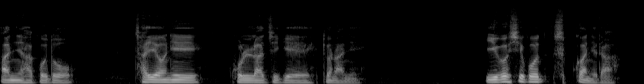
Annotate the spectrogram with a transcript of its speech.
아니하고도 자연히 골라지게 되나니 이것이 곧 습관이라.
